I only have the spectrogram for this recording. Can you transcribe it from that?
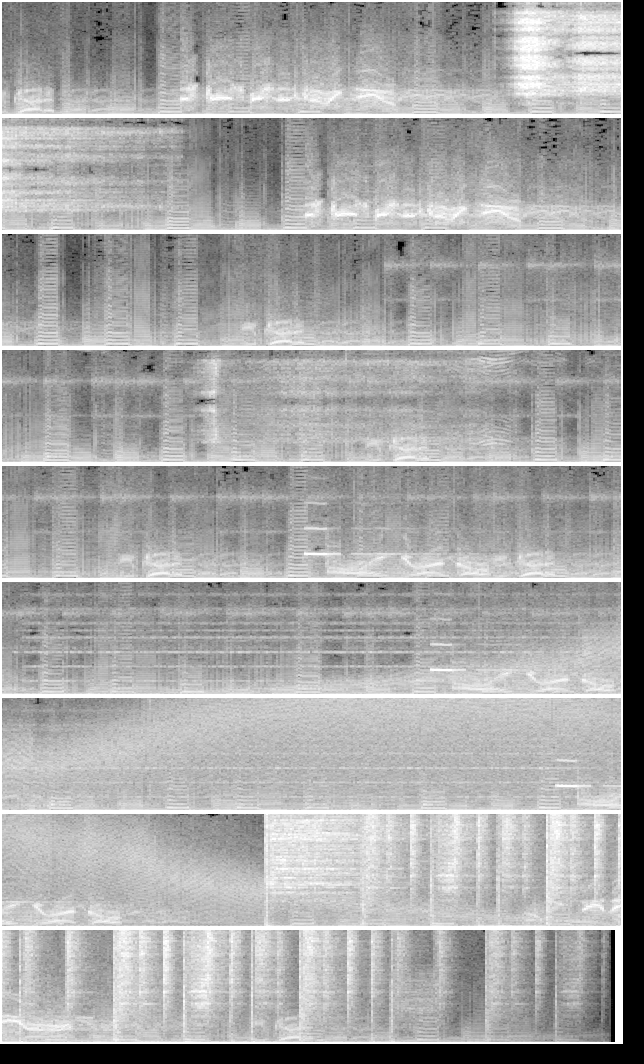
You've got it. This transmission is coming to you. This transmission is coming to you. You've got it. You've got it. You've got it. All right, you are go. You've got it. All right, you are go. and go.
